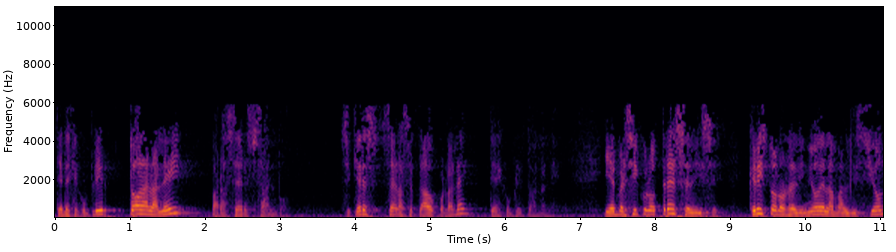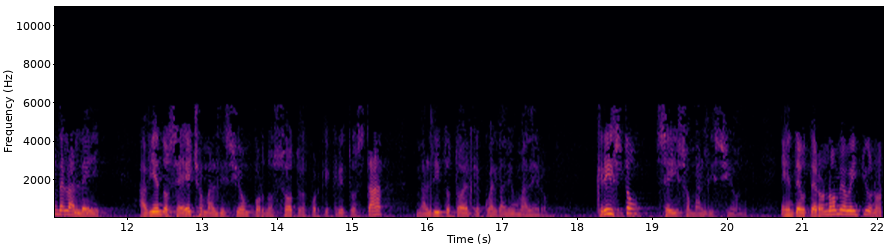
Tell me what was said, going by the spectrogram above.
Tienes que cumplir toda la ley para ser salvo. Si quieres ser aceptado por la ley, tienes que cumplir toda la ley. Y el versículo 13 dice, Cristo nos redimió de la maldición de la ley, habiéndose hecho maldición por nosotros, porque Cristo está maldito todo el que cuelga de un madero. Cristo se hizo maldición. En Deuteronomio 21,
